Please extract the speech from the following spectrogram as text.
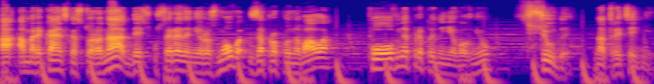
А американська сторона десь у середині розмови запропонувала повне припинення вогню всюди на 30 днів.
